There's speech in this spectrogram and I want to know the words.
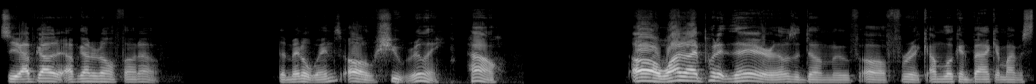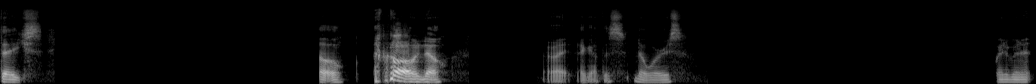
See, I've got it. I've got it all thought out. The middle wins. Oh shoot! Really? How? Oh, why did I put it there? That was a dumb move. Oh frick! I'm looking back at my mistakes. Uh oh. Oh no. All right, I got this. No worries. Wait a minute.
